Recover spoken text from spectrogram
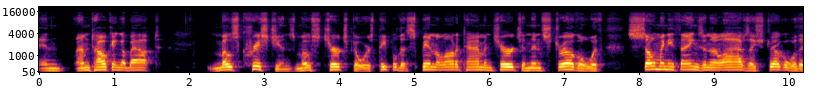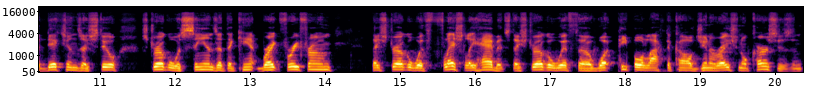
and I'm talking about most Christians, most churchgoers, people that spend a lot of time in church and then struggle with so many things in their lives. They struggle with addictions, they still struggle with sins that they can't break free from they struggle with fleshly habits. They struggle with uh, what people like to call generational curses and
